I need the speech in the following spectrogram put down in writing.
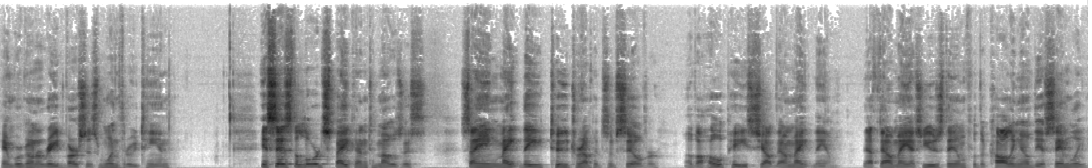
and we're going to read verses 1 through 10. It says, The Lord spake unto Moses, saying, Make thee two trumpets of silver, of a whole piece shalt thou make them, that thou mayest use them for the calling of the assembly,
